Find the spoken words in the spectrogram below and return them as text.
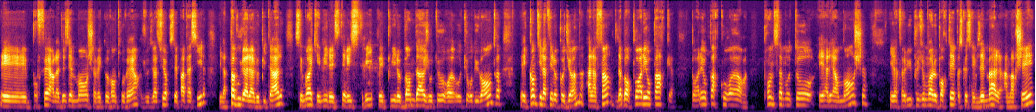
et pour faire la deuxième manche avec le ventre ouvert, je vous assure que ce n'est pas facile. Il n'a pas voulu aller à l'hôpital. C'est moi qui ai mis les stéristrips et puis le bandage autour, euh, autour du ventre. Et quand il a fait le podium, à la fin, d'abord pour aller au parc, pour aller au parcoureur, prendre sa moto et aller en manche. Il a fallu plus ou moins le porter parce que ça faisait mal à marcher.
